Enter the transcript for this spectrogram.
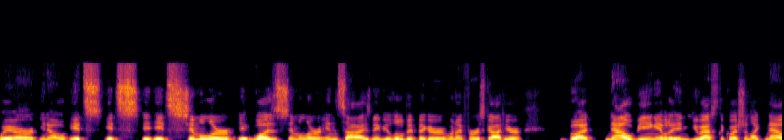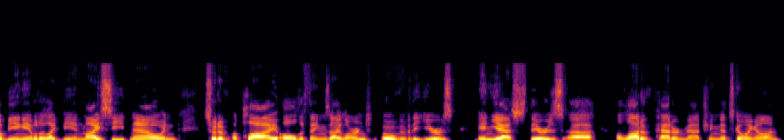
where you know it's it's it's similar it was similar in size maybe a little bit bigger when i first got here but now being able to and you asked the question like now being able to like be in my seat now and sort of apply all the things i learned over the years. And yes there's uh, a lot of pattern matching that's going on.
